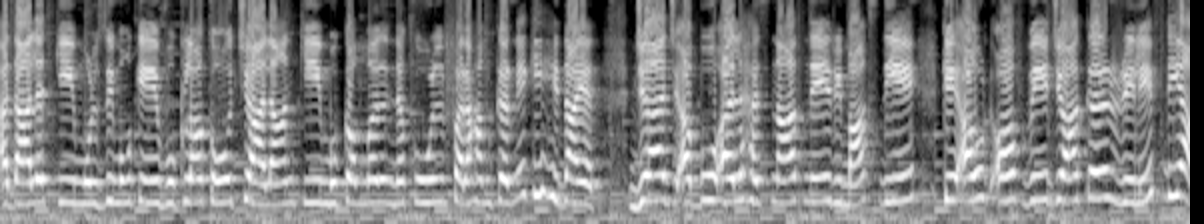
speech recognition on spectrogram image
अदालत की मुलजिमों के वकला को चालान की मुकम्मल नकूल फराहम करने की हिदायत। जज अबू अल हसनात ने रिमार्क्स दिए कि आउट ऑफ़ वे जाकर रिलीफ दिया।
